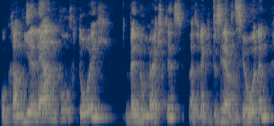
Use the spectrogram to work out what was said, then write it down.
Programmierlernbuch durch, wenn du möchtest. Also, da gibt es Ja. Lektionen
